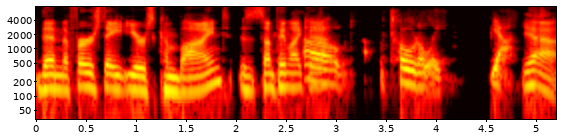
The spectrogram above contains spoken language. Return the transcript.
than the first eight years combined. Is it something like that? Oh, totally. Yeah. Yeah.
